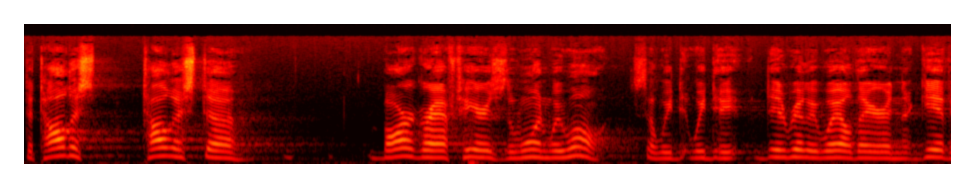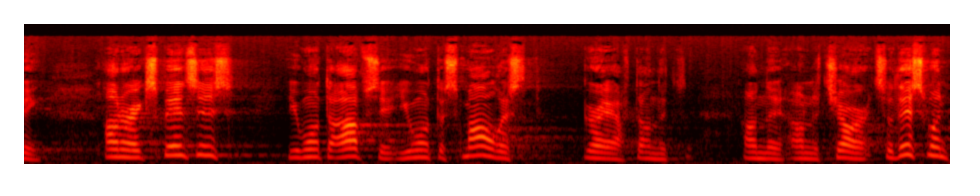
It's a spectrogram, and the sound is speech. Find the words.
the tallest, tallest uh, bar graph here is the one we want. So we, we did really well there in the giving. On our expenses, you want the opposite. You want the smallest graph on the, on the, on the chart. So this one,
